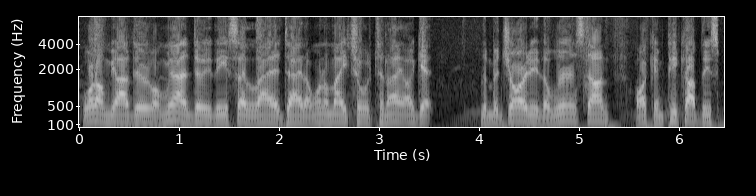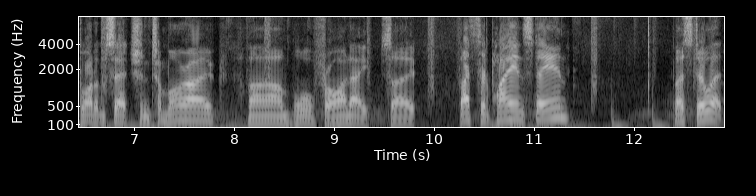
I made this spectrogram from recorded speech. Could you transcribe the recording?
what I'm going to do, I'm going to do this at a later date. I want to make sure today I get the majority of the walls done. I can pick up this bottom section tomorrow um, or Friday. So that's the plan, Stan. Let's do it.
